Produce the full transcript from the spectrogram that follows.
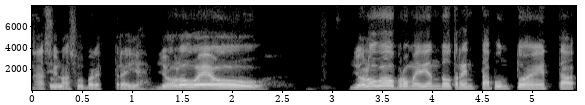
Nació una superestrella. Yo lo veo, yo lo veo promediando 30 puntos en esta.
